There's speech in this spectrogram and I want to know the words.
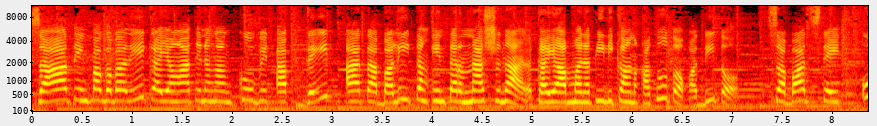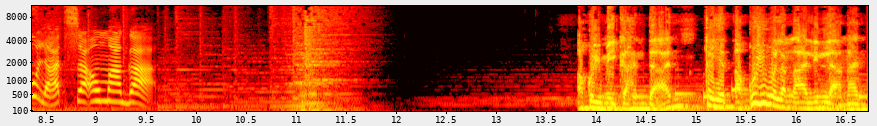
Sa ating pagbabalik ay ang ating nangang COVID update at uh, balitang international kaya manatili kang nakatutok dito sa Bad State Ulat sa umaga. Ako'y may kahandaan, kaya't ako'y walang alinlangan.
